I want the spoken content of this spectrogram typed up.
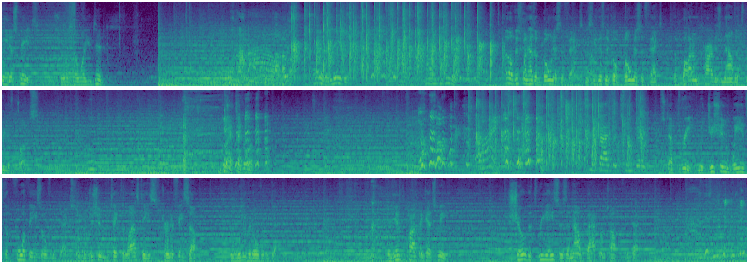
queen of spades. Show us how well you did. Wow. That is amazing. How did you do that? Oh, this one has a bonus effect. You see this, Nicole? Bonus effect. The bottom card is now the three of clubs. Go ahead, take a look. Oh you guys are too good. Step three, magician waves the fourth ace over the deck. So magician, you take the last ace, turn it face up, and wave it over the deck. and here's the part that gets me. Show the three aces are now back on top of the deck.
